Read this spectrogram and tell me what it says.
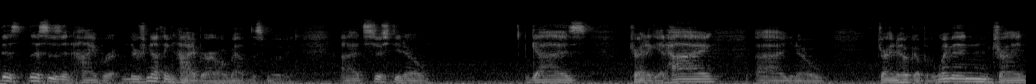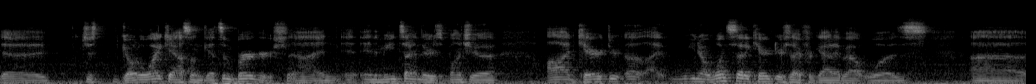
this this isn't highbrow. There's nothing highbrow about this movie. Uh, it's just you know guys trying to get high, uh, you know, trying to hook up with women, trying to just go to White Castle and get some burgers. Uh, and in the meantime, there's a bunch of odd characters. Uh, you know, one set of characters I forgot about was. Uh,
